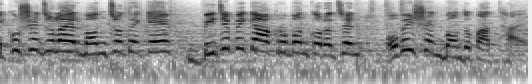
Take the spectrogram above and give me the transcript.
একুশে জুলাইয়ের মঞ্চ থেকে বিজেপিকে আক্রমণ করেছেন অভিষেক বন্দ্যোপাধ্যায়।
